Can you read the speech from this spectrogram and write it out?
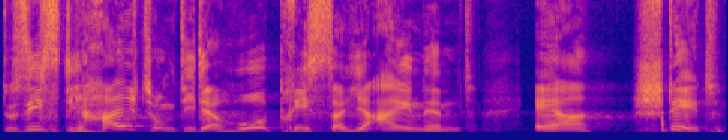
Du siehst die Haltung, die der Hohepriester hier einnimmt. Er steht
